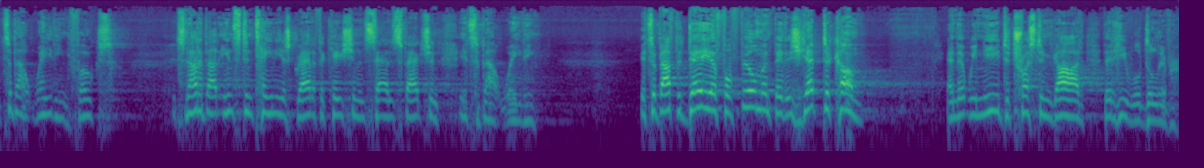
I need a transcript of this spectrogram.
It's about waiting, folks. It's not about instantaneous gratification and satisfaction, it's about waiting. It's about the day of fulfillment that is yet to come, and that we need to trust in God that He will deliver.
